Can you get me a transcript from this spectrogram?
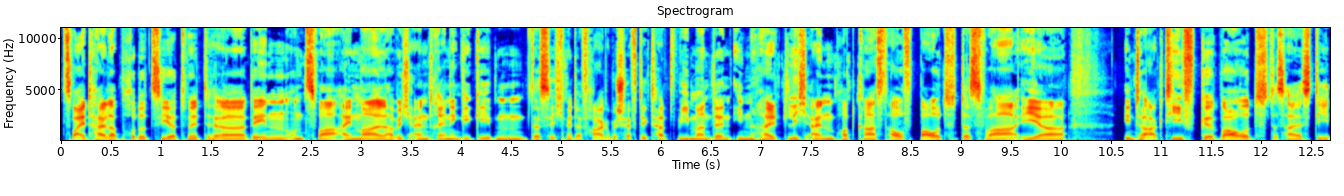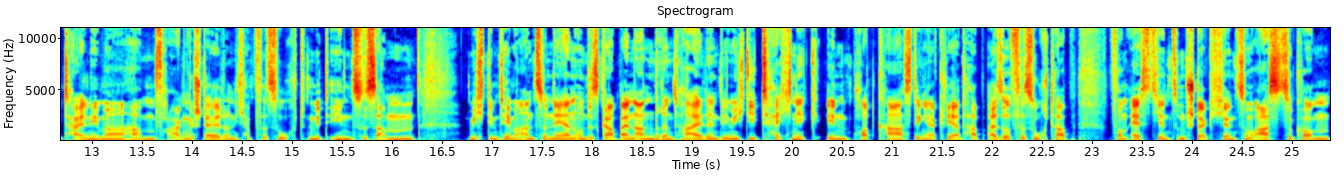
Zweiteiler produziert mit äh, denen. Und zwar einmal habe ich ein Training gegeben, das sich mit der Frage beschäftigt hat, wie man denn inhaltlich einen Podcast aufbaut. Das war eher interaktiv gebaut. Das heißt, die Teilnehmer haben Fragen gestellt und ich habe versucht, mit ihnen zusammen mich dem Thema anzunähern. Und es gab einen anderen Teil, in dem ich die Technik in Podcasting erklärt habe. Also versucht habe, vom Ästchen zum Stöckchen zum Ast zu kommen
